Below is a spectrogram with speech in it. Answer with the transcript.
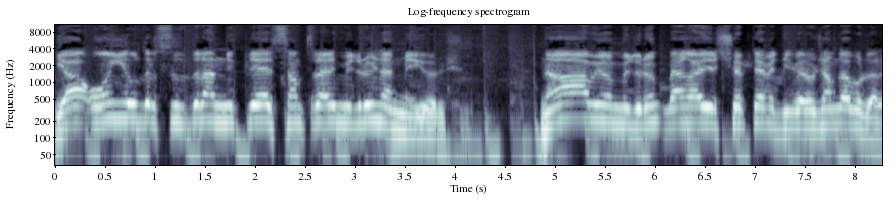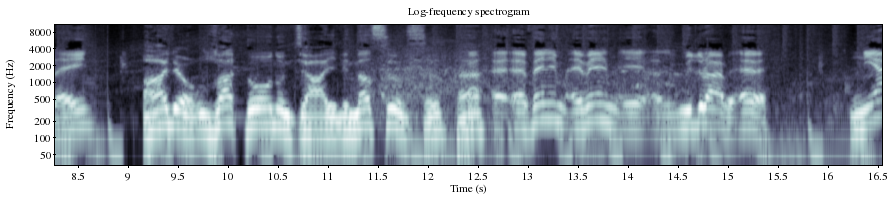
Ya 10 yıldır sızdıran nükleer santral müdürüyle mi görüşün? Ne yapıyorsun müdürüm? Ben Kadir Çöptemir. Dilber hocam da burada. Reyn. Alo uzak doğunun cahili nasılsın? Ha? E, efendim, efendim e, müdür abi evet. Niye?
